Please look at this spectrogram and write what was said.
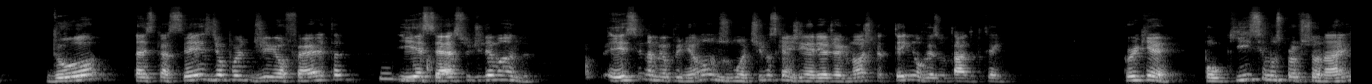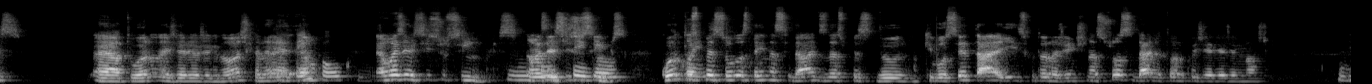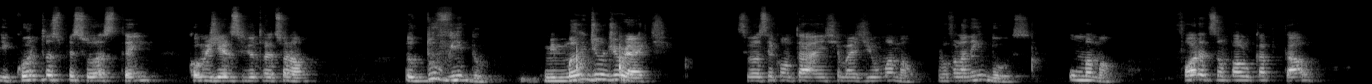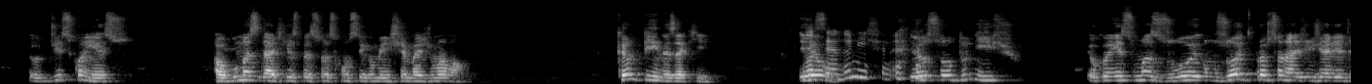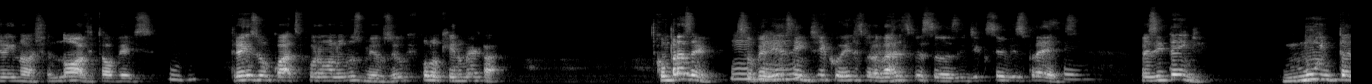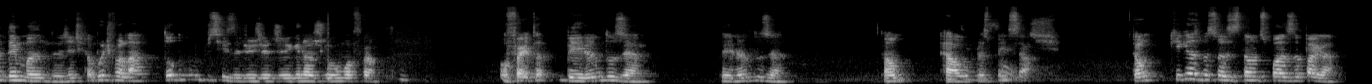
do da escassez de, de oferta uhum. e excesso de demanda. Esse, na minha opinião, é um dos motivos que a engenharia diagnóstica tem o resultado que tem. Por quê? Pouquíssimos profissionais é, atuando na engenharia diagnóstica, né? É bem é um, pouco. É um exercício simples. Não é um exercício simples. Quantas pessoas tem nas cidades das, do, que você está aí escutando a gente, na sua cidade atuando com engenharia diagnóstica? Uhum. E quantas pessoas tem como engenheiro civil tradicional? Eu duvido. Me mande um direct. Se você contar, enche mais de uma mão. Não vou falar nem duas. Uma mão. Fora de São Paulo, capital, eu desconheço Alguma cidade que as pessoas consigam me encher mais de uma mão. Campinas aqui. Você eu, é do nicho, né? Eu sou do nicho. Eu conheço umas oito, uns oito profissionais de engenharia diagnóstica, nove talvez. Uhum. Três ou quatro foram alunos meus, eu que coloquei no mercado. Com prazer. Uhum. Sou feliz e indico eles para várias pessoas, indico serviço para eles. Sim. Mas entende? Muita demanda. A gente acabou de falar, todo mundo precisa de um diagnóstico de alguma forma. Oferta beirando zero. Beirando zero. Então, é algo para se pensar. Então, o que, que as pessoas estão dispostas a pagar?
